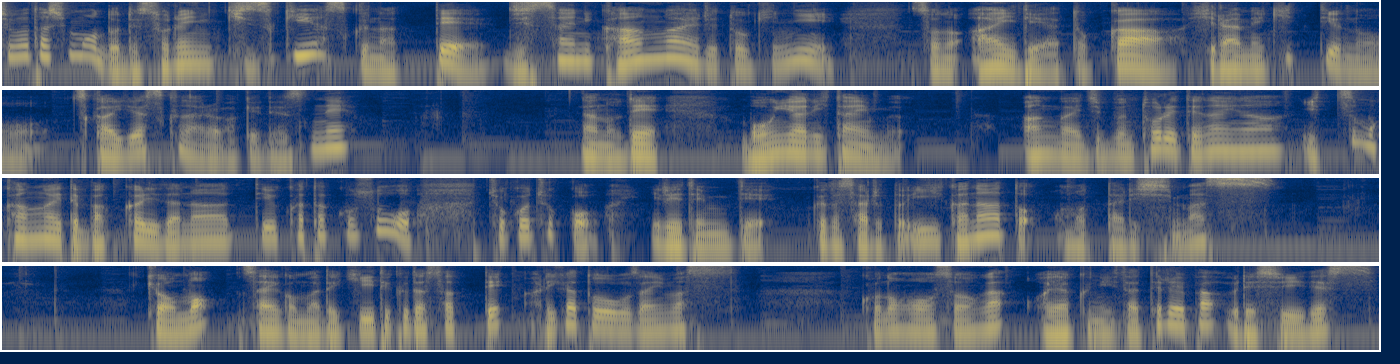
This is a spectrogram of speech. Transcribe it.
橋渡しモードでそれに気づきやすくなって実際に考えるときにそのアイデアとかひらめきっていうのを使いやすくなるわけですね。なので、ぼんやりタイム、案外自分取れてないな、いつも考えてばっかりだなっていう方こそ、ちょこちょこ入れてみてくださるといいかなと思ったりします。今日も最後まで聞いてくださってありがとうございます。この放送がお役に立てれば嬉しいです。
